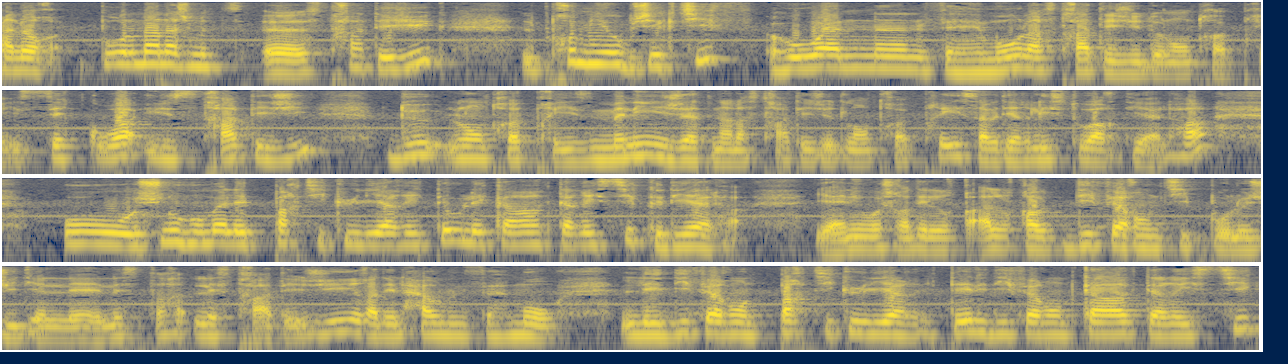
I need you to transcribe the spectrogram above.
Alors, pour le management euh, stratégique, le premier objectif, c'est la stratégie de l'entreprise. C'est quoi une stratégie de l'entreprise? Meni la stratégie de l'entreprise, ça veut dire l'histoire d'Yelha وشنو هما لي بارتيكولاريتي ولي كاركتيرستيك ديالها يعني واش غادي نلقاو ديفيرون تيبولوجي ديال لي استراتيجي غادي نحاولوا نفهموا لي ديفيرون بارتيكولاريتي لي ديفيرون كاركتيرستيك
